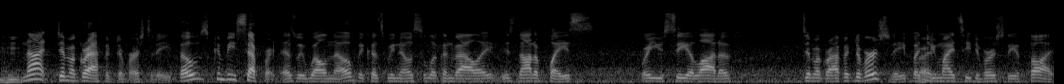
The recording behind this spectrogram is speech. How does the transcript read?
mm-hmm. not demographic diversity. Those can be separate, as we well know, because we know Silicon Valley is not a place where you see a lot of demographic diversity, but Right. you might see diversity of thought.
